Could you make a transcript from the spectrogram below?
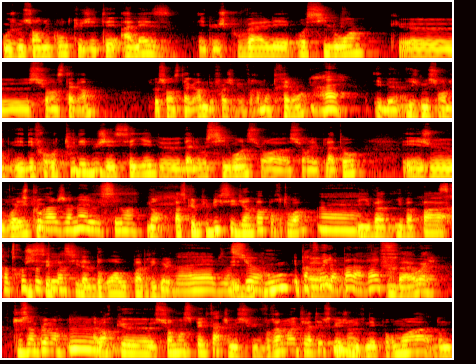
où je me suis rendu compte que j'étais à l'aise et que je pouvais aller aussi loin que sur Instagram. Sur Instagram, des fois, je vais vraiment très loin. Ouais. Et ben, je me suis rendu et des fois, au tout début, j'ai essayé d'aller aussi loin sur euh, sur les plateaux et je voyais Tu que pourras jamais aller aussi loin. non, parce que le public s'il vient pas pour toi, Ouais. il va il va pas, Il sera trop sait pas s'il a le droit ou pas de rigoler. Ouais, bien Et sûr. du coup, et parfois euh, il a pas la ref. Bah ouais, tout simplement. Mm. Alors que sur mon spectacle, je me suis vraiment éclaté parce que les gens Mm. ils venaient pour moi, donc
